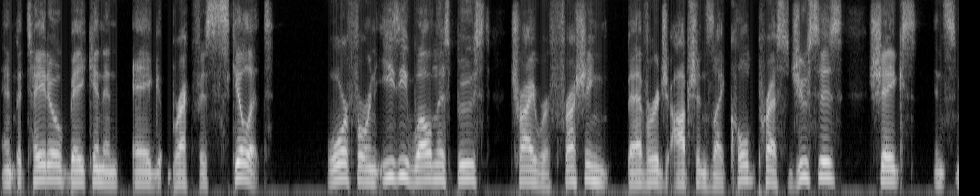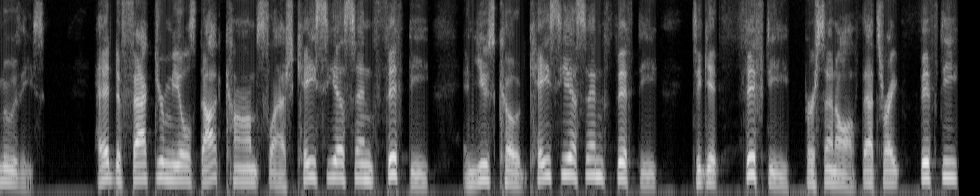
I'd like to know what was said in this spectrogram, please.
and potato, bacon, and egg breakfast skillet. Or for an easy wellness boost, try refreshing beverage options like cold pressed juices, shakes, and smoothies. Head to factormeals.com slash KCSN50 and use code KCSN50 to get 50% off. That's right, 50%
